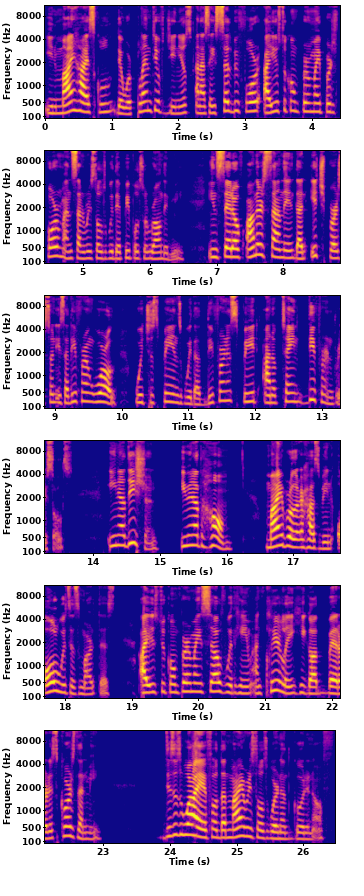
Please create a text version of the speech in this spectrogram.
In my high school, there were plenty of genius, and as I said before, I used to compare my performance and results with the people surrounding me, instead of understanding that each person is a different world which spins with a different speed and obtain different results. In addition, even at home, my brother has been always the smartest. I used to compare myself with him, and clearly he got better scores than me. This is why I felt that my results were not good enough.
